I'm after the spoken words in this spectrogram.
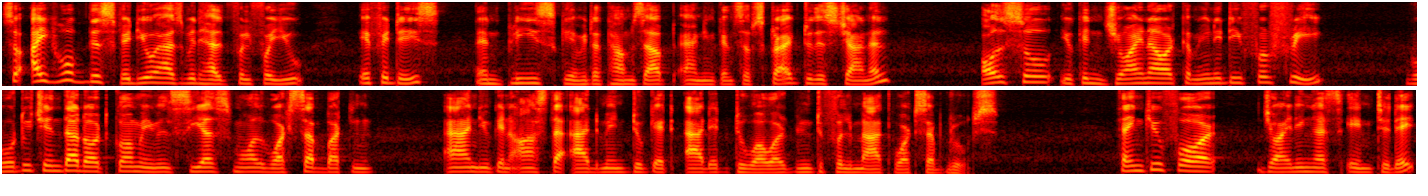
So I hope this video has been helpful for you. If it is, then please give it a thumbs up and you can subscribe to this channel. Also, you can join our community for free. Go to cheenta.com, you will see a small WhatsApp button and you can ask the admin to get added to our beautiful math WhatsApp groups. Thank you for joining us in today.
